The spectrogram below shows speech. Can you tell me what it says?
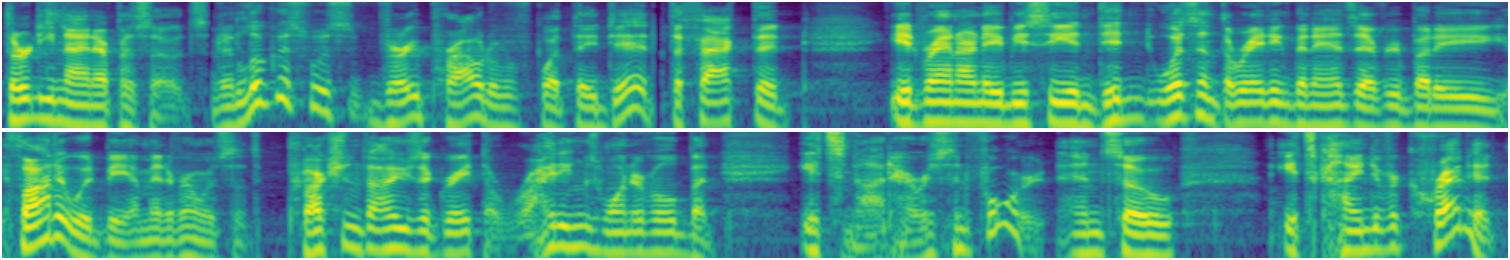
39 episodes. And Lucas was very proud of what they did. The fact that it ran on ABC and didn't wasn't the rating bonanza everybody thought it would be. I mean, everyone was the production values are great, the writing's wonderful, but it's not Harrison Ford, and so it's kind of a credit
